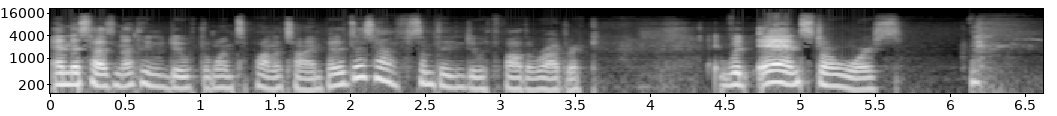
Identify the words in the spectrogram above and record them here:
And this has nothing to do with the Once Upon a Time, but it does have something to do with Father Roderick, with and Star Wars.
